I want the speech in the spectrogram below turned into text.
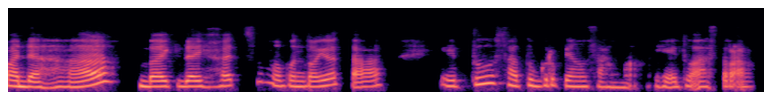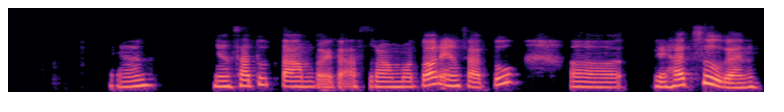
Padahal baik Daihatsu maupun Toyota itu satu grup yang sama yaitu Astra. Ya, yang satu TAM Toyota Astra Motor, yang satu uh, Daihatsu kan,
